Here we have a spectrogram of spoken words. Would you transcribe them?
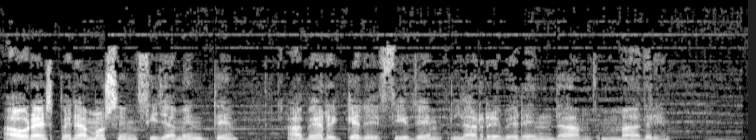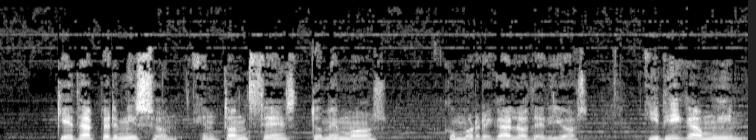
Ahora esperamos sencillamente a ver qué decide la reverenda madre. Que da permiso, entonces tomemos como regalo de Dios y diga muy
